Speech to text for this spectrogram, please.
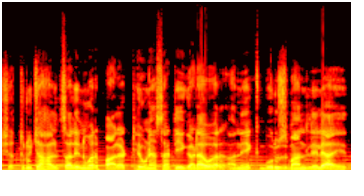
शत्रूच्या हालचालींवर पाळत ठेवण्यासाठी गडावर अनेक बुरुज बांधलेले आहेत. या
